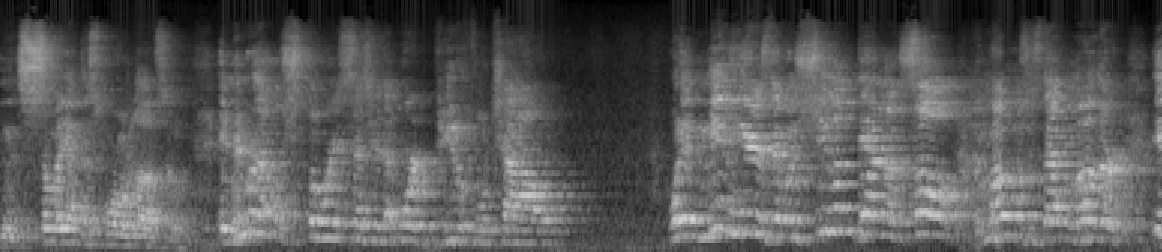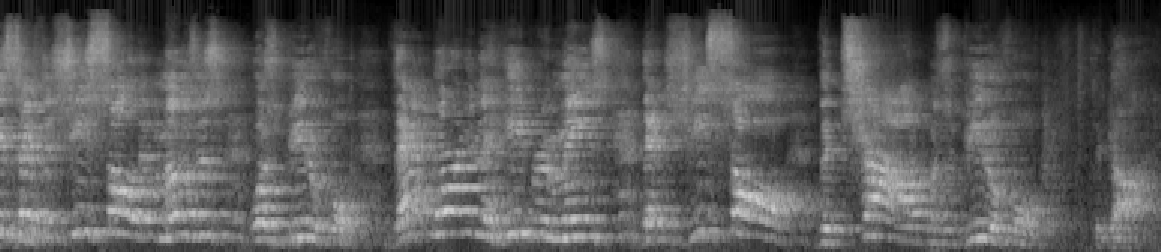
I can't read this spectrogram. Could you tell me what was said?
And somebody out this world loves them. And remember that little story says here, that word beautiful child? What it meant here is that when she looked down and saw Moses, that mother, it says that she saw that Moses was beautiful. That word in the Hebrew means that she saw the child was beautiful to God,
